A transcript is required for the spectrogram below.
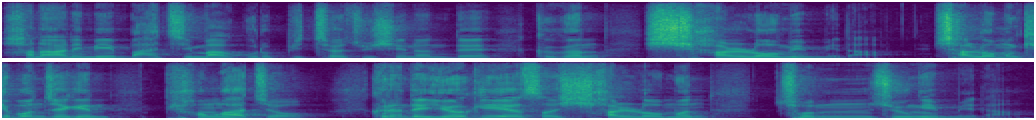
하나님이 마지막으로 비춰주시는데 그건 샬롬입니다. 샬롬은 기본적인 평화죠. 그런데 여기에서 샬롬은 존중입니다.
